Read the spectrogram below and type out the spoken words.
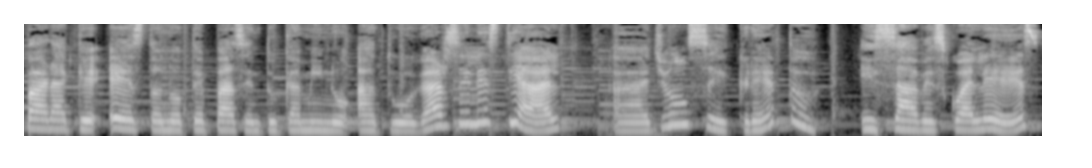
Para que esto no te pase en tu camino a tu hogar celestial, hay un secreto. ¿Y sabes cuál es?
